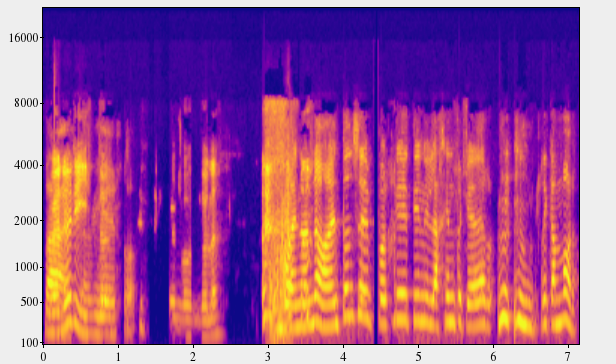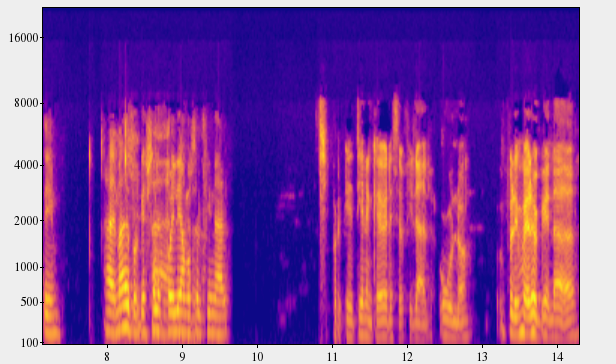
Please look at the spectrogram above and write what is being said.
Basta, Bueno, listo. viejo. Bueno, no, entonces, ¿por qué tiene la gente que ver Rick and Morty? Además de porque ya le Ah, spoileamos el final. Sí, porque tienen que ver ese final, uno, primero que nada.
